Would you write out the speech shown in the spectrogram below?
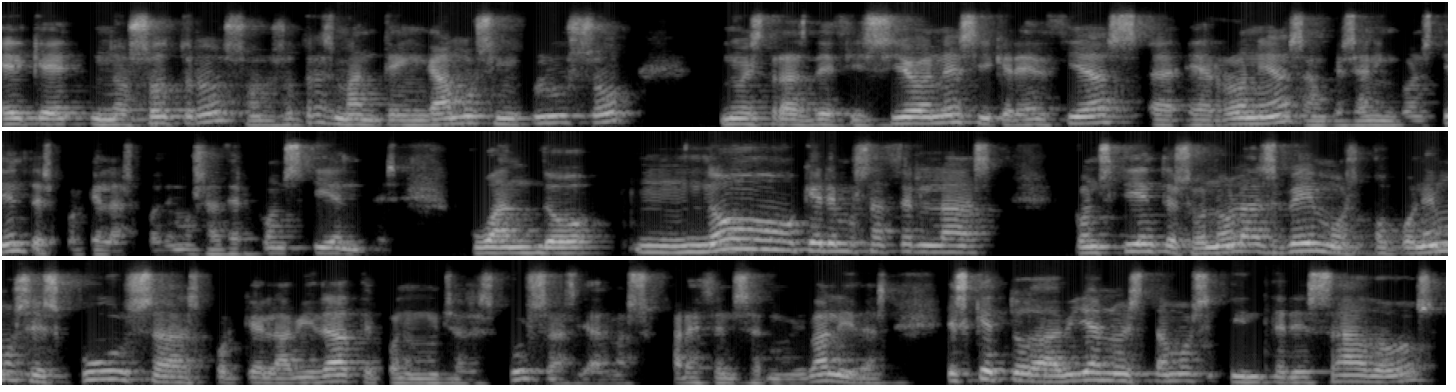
el que nosotros o nosotras mantengamos incluso nuestras decisiones y creencias eh, erróneas, aunque sean inconscientes, porque las podemos hacer conscientes. Cuando no queremos hacerlas conscientes o no las vemos o ponemos excusas, porque la vida te pone muchas excusas y además parecen ser muy válidas, es que todavía no estamos interesados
